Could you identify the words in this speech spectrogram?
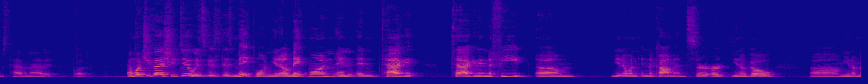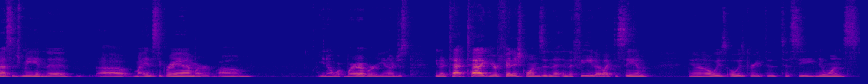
just having at it. But and what you guys should do is, is, is make one, you know, make one and, and tag it, tag it in the feed, um, you know, in, in the comments or, or, you know, go, um, you know, message me in the, uh, my Instagram or, um, you know, wherever, you know, just, you know, tag, tag your finished ones in the, in the feed. I like to see them, you know, always, always great to, to see new ones.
